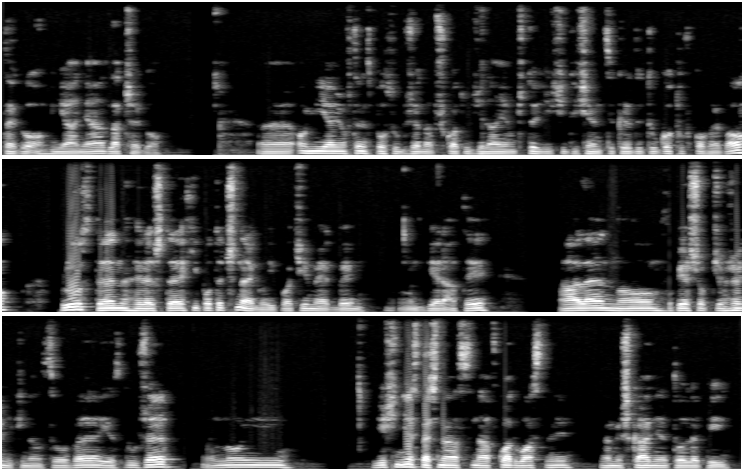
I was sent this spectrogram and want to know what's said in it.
tego omijania. Dlaczego? E, Omijają w ten sposób, że na przykład udzielają 40 tysięcy kredytu gotówkowego plus ten resztę hipotecznego i płacimy jakby dwie raty, ale no po pierwsze obciążenie finansowe jest duże, no i jeśli nie stać nas na wkład własny na mieszkanie, to lepiej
